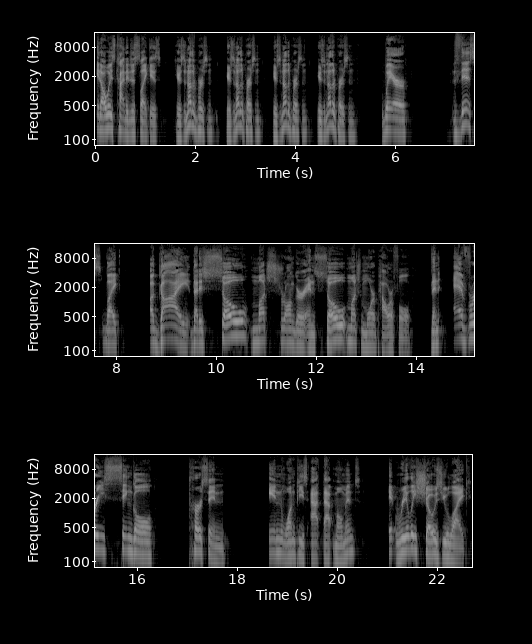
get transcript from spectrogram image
It always kind of just like is here's another person, here's another person, here's another person, here's another person, where this like a guy that is so much stronger and so much more powerful than every single person in One Piece at that moment, it really shows you like,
